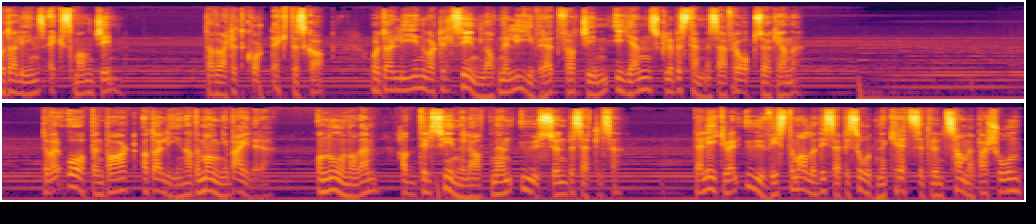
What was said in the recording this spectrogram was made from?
og Darlins eksmann Jim. Det hadde vært et kort ekteskap, og Darlene var tilsynelatende livredd for at Jim igjen skulle bestemme seg for å oppsøke henne. Det var åpenbart at Aline hadde mange beilere, og noen av dem hadde tilsynelatende en usunn besettelse. Det er likevel uvisst om alle disse episodene kretset rundt samme person,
